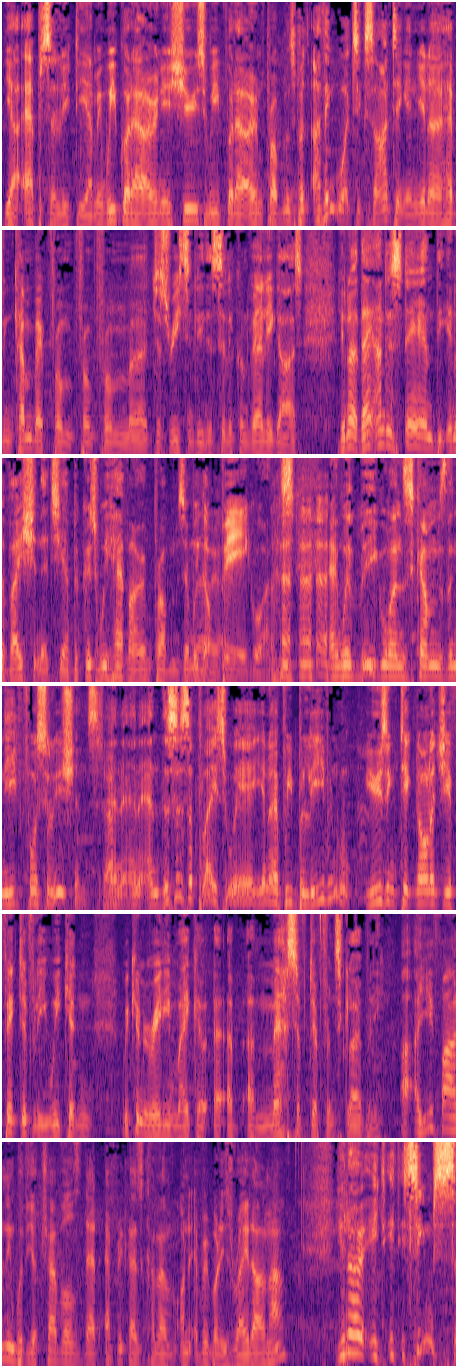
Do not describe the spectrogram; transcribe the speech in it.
Yeah, absolutely. I mean, we've got our own issues, we've got our own problems, but I think what's exciting, and you know, having come back from from from uh, just recently the Silicon Valley guys, you know, they understand the innovation that's here because we have our own problems and we've got yeah. big ones, and with big ones comes the need for solutions. And, and and this is a place where you know, if we believe in using technology effectively, we can we can really make a, a, a massive difference globally. Uh, are you finding with your travels that Africa is kind of on everybody's radar now? You know, it, it, it seems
